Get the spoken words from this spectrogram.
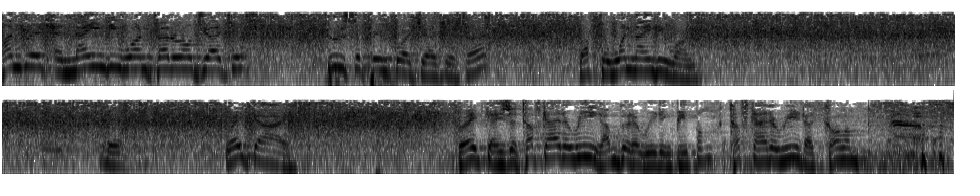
191 federal judges, two Supreme Court judges, right? Up to 191. Yeah. Great guy. Great guy. He's a tough guy to read. I'm good at reading people. Tough guy to read, I'd call him.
